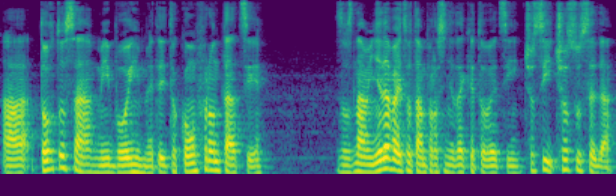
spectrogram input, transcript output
A tohto sa my bojíme, tejto konfrontácie so nami. Nedávaj to tam prosím takéto veci. Čo si, čo suseda?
